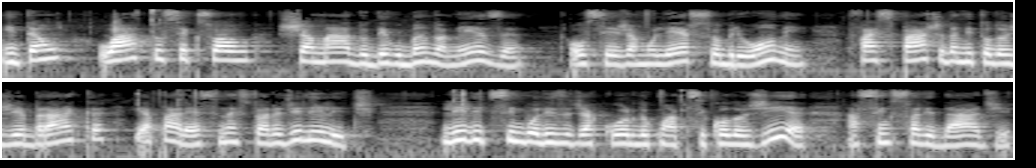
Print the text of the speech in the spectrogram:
Então, o ato sexual chamado derrubando a mesa, ou seja, a mulher sobre o homem, faz parte da mitologia hebraica e aparece na história de Lilith. Lilith simboliza, de acordo com a psicologia, a sensualidade,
